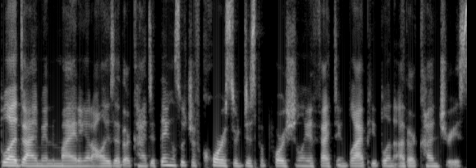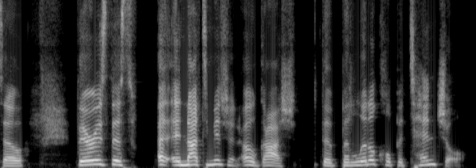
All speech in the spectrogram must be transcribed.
blood diamond mining and all these other kinds of things, which of course are disproportionately affecting Black people in other countries. So there is this and not to mention, oh gosh, the political potential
